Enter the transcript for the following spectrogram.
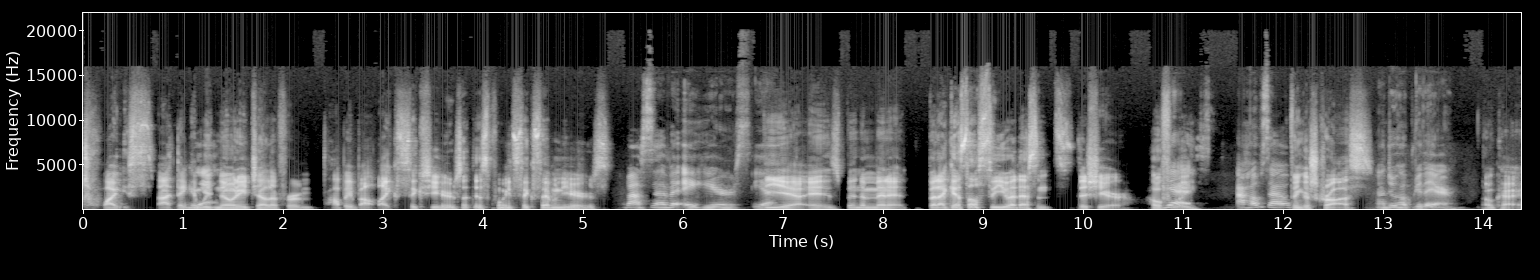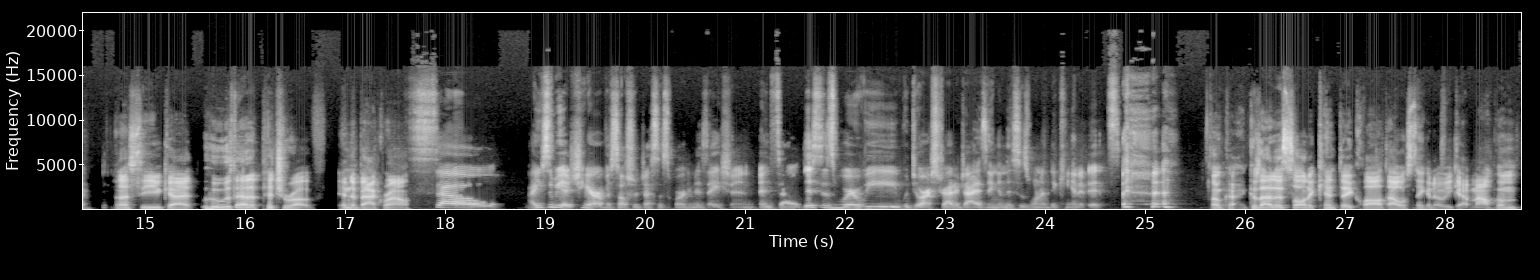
twice, I think, and yeah. we've known each other for probably about like six years at this point, six, seven years. About seven, eight years. Yeah. Yeah, it's been a minute. But I guess I'll see you at Essence this year, hopefully. Yes, I hope so. Fingers crossed. I do hope you're there. Okay. And I see you got who is that a picture of in the background? So I used to be a chair of a social justice organization. And so this is where we would do our strategizing, and this is one of the candidates. okay. Because I just saw the Kente cloth. I was thinking, oh, you got Malcolm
